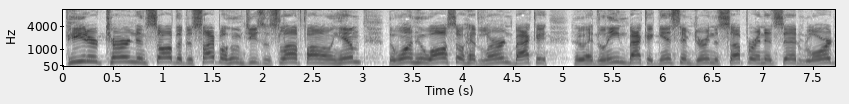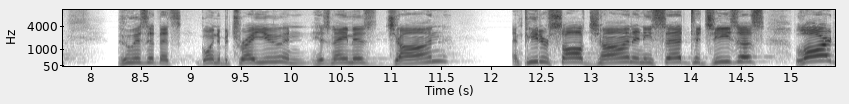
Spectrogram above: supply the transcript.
Peter turned and saw the disciple whom Jesus loved following him, the one who also had learned back, who had leaned back against him during the supper and had said, Lord, who is it that's going to betray you? And his name is John. And Peter saw John and he said to Jesus, Lord,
